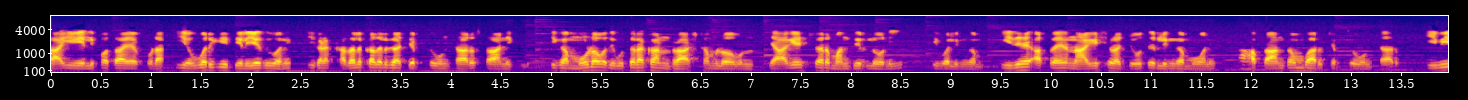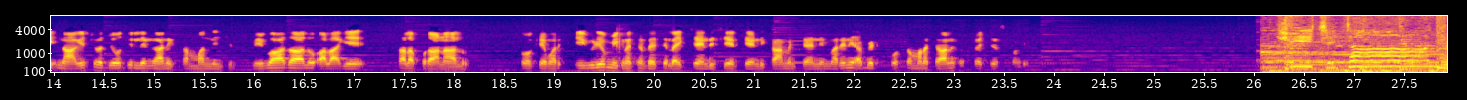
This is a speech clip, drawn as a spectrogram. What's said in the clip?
తాగి వెళ్ళిపోతాయో కూడా ఎవ్వరికీ తెలియదు అని ఇక్కడ కథలు కథలుగా చెప్తూ ఉంటారు స్థానికులు. ఇక మూడవది ఉత్తరాఖండ్ రాష్ట్రంలో ఉన్న యాగేశ్వర మందిర్లోని శివలింగం. ఇదే అసలైన నాగేశ్వర జ్యోతిర్లింగము అని ఆ ప్రాంతం వారు చెప్తూ ఉంటారు. ఇవి నాగేశ్వర జ్యోతిర్లింగానికి సంబంధించిన వివాదాలు అలాగే స్థల పురాణాలు. ఓకే మరి ఈ వీడియో మీకు నచ్చినట్లయితే లైక్ చేయండి షేర్ చేయండి కామెంట్ చేయండి. మరిన్ని అప్డేట్స్ కోసం మన ఛానల్ సబ్స్క్రైబ్ చేసుకోండి. reach it on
